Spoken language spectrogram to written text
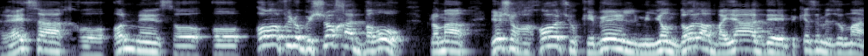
רצח או אונס או, או, או אפילו בשוחד ברור, כלומר יש הוכחות שהוא קיבל מיליון דולר ביד אה, בכסף מזומן,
